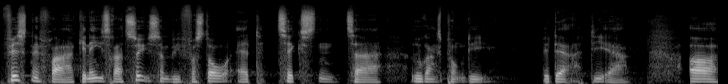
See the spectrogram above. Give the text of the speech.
Fiskene fra Genesrets sø, som vi forstår, at teksten tager udgangspunkt i. Det der, de er. Og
